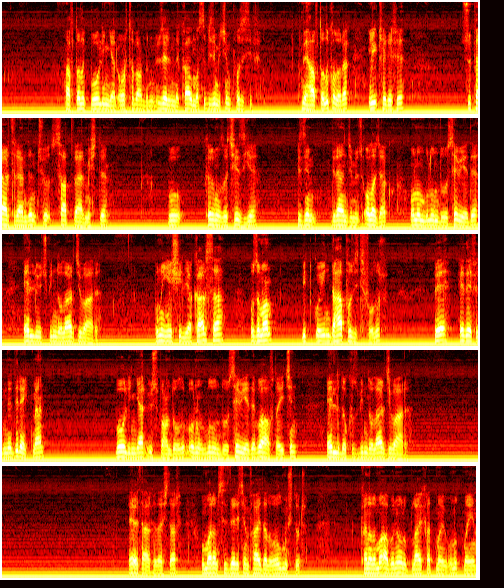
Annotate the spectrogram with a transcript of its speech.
Haftalık Bollinger orta bandının üzerinde kalması bizim için pozitif. Ve haftalık olarak ilk hedefi süper trendin şu sat vermişti. Bu kırmızı çizgi bizim direncimiz olacak. Onun bulunduğu seviyede 53 bin dolar civarı. Bunu yeşil yakarsa o zaman Bitcoin daha pozitif olur. ve hedefinde direktmen Bollinger üst bandı olur. Onun bulunduğu seviyede bu hafta için 59 bin dolar civarı. Evet arkadaşlar. Umarım sizler için faydalı olmuştur. Kanalıma abone olup like atmayı unutmayın.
